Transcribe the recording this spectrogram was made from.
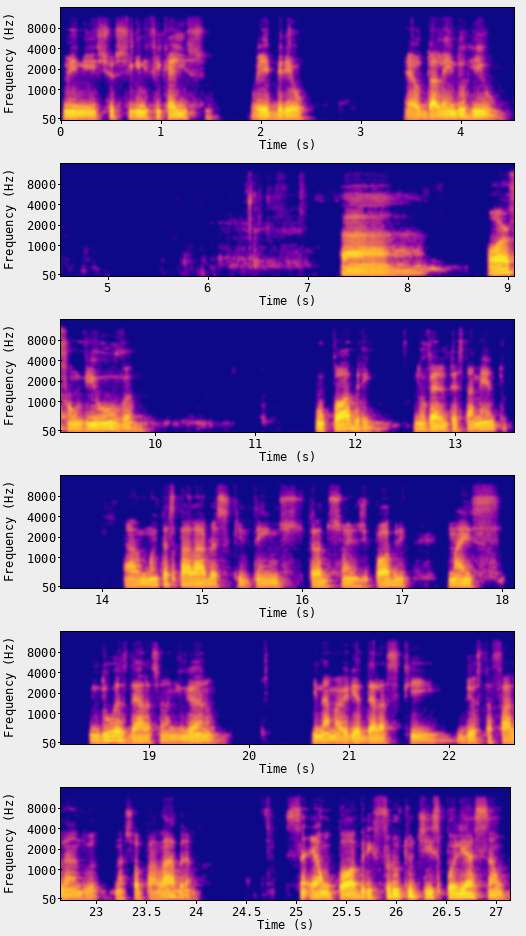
no início, significa isso, o hebreu, é o do além do rio. A órfão, viúva, o pobre, no Velho Testamento, há muitas palavras que têm traduções de pobre, mas em duas delas, se eu não me engano, e na maioria delas que Deus está falando na sua palavra, é um pobre fruto de expoliação,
